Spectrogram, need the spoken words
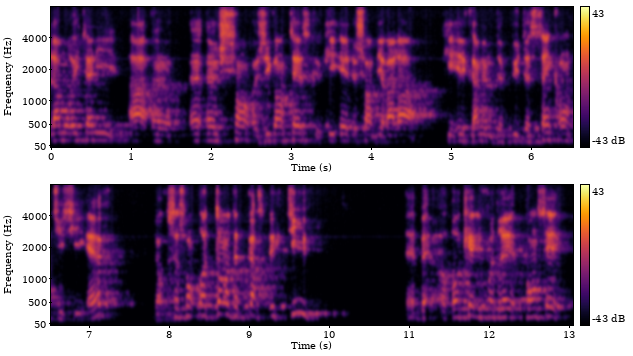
La Mauritanie a un, champ gigantesque qui est le champ d'Irala, qui est quand même de plus de 50 ICF. Donc ce sont autant de perspectives eh ben, auxquelles il faudrait penser.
